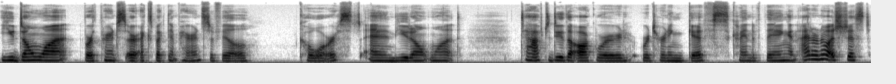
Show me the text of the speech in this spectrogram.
you don't want birth parents or expectant parents to feel coerced, and you don't want to have to do the awkward returning gifts kind of thing. And I don't know, it's just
